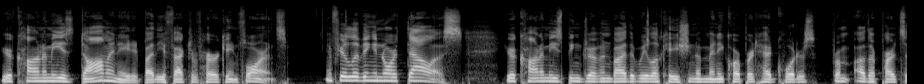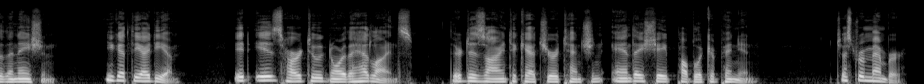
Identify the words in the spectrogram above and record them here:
your economy is dominated by the effect of Hurricane Florence. If you're living in North Dallas, your economy is being driven by the relocation of many corporate headquarters from other parts of the nation. You get the idea. It is hard to ignore the headlines. They're designed to catch your attention and they shape public opinion. Just remember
